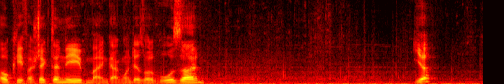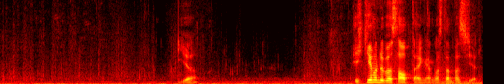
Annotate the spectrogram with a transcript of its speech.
Okay, versteckter Nebeneingang. Und der soll wo sein? Hier? Hier? Ich gehe mal übers Haupteingang. Was dann passiert?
